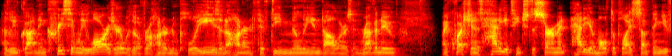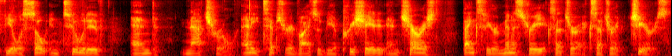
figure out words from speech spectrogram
As we've gotten increasingly larger with over 100 employees and $150 million in revenue, my question is how do you teach discernment? How do you multiply something you feel is so intuitive and natural. Any tips or advice would be appreciated and cherished. Thanks for your ministry, etc., etc. Cheers.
